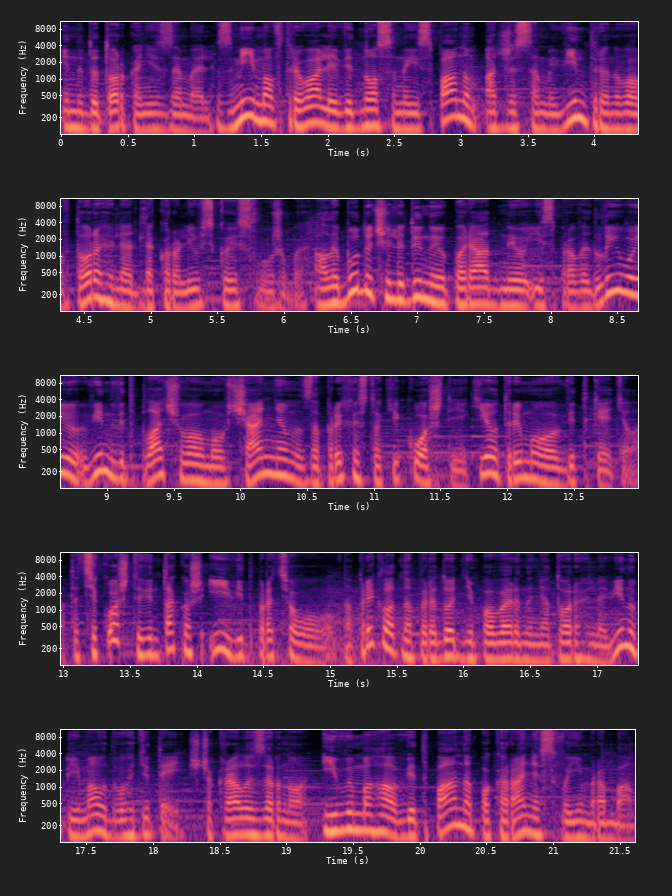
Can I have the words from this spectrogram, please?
і недоторканість земель. Змій мав тривалі відносини із паном, адже саме він тренував Торгеля для королівської служби. Але, будучи людиною порядною і справедливою, він відплачував мовчанням за прихисток і кошти, які отримував від Кетіла. Та ці кошти він також і відпрацьовував. Наприклад, напередодні повернення Торгеля він упіймав двох дітей, що крали зерно, і вимагав від пана покарання своїм рабам.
